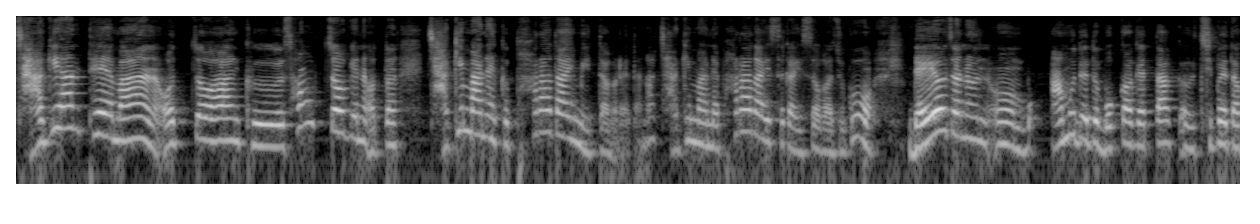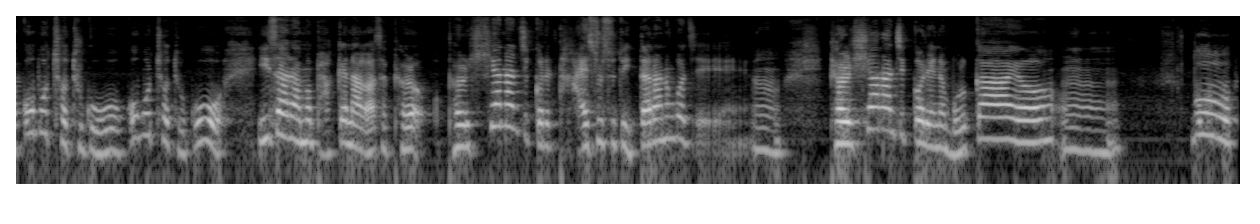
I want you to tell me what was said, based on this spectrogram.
자기한테만 어떠한 그 성적인 어떤 자기만의 그 파라다임이 있다 그래야 되나? 자기만의 파라다이스가 있어가지고 내 여자는 어, 뭐 아무데도 못딱 어, 집에다 꼬부쳐 두고 꼬부쳐 두고 이 사람은 밖에 나가서 별, 별 희한한 짓거리를 다 했을 수도 있다라는 거지. 어. 별 희한한 짓거리는 뭘까요? 어. 뭐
